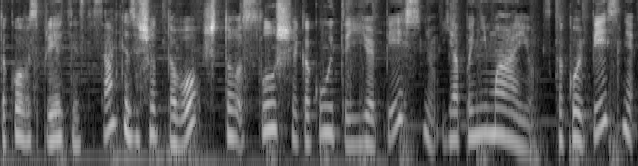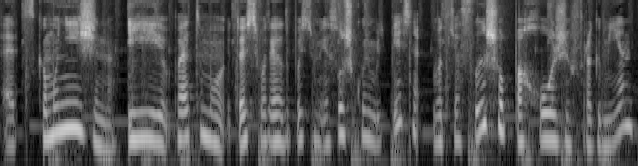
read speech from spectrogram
такое восприятие инстасамки за счет того, что слушая какую-то ее песню, я понимаю, с какой песни это скоммунижено. И поэтому, то есть вот я, допустим, я слушаю какую-нибудь песню, вот я слышу похожий фрагмент,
